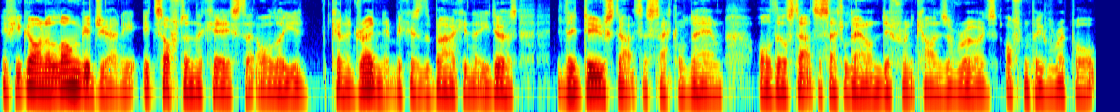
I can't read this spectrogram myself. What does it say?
If you go on a longer journey, it's often the case that although you're kind of dreading it because of the barking that he does, they do start to settle down, or they'll start to settle down on different kinds of roads. Often people report,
